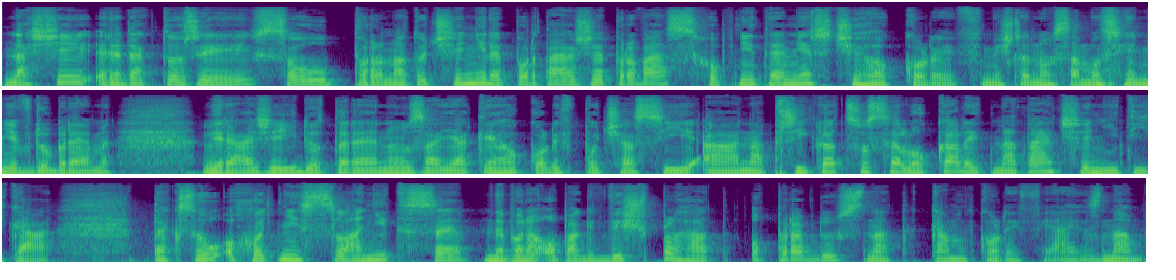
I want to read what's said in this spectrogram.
Naši redaktoři jsou pro natočení reportáže pro vás schopni téměř čehokoliv, myšleno samozřejmě v dobrém. Vyrážejí do terénu za jakéhokoliv počasí a například co se lokalit natáčení týká, tak jsou ochotni slanit se nebo naopak vyšplhat opravdu snad kamkoliv. Já je znám.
